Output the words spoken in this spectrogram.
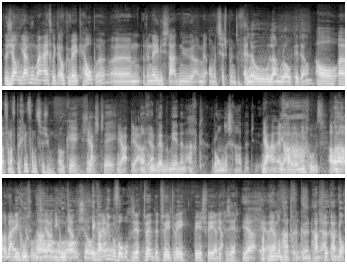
Dus Jan, jij moet mij eigenlijk elke week helpen. Ehm, René die staat nu eh, met- al met zes punten voor. En hoe lang loopt dit al? Al eh, vanaf het begin van het seizoen. Oké, 6-2. Ja, ja, maar goed, ja. we hebben meer dan acht rondes gehad natuurlijk. Ja, en dan Ja. hadden we niet goed. Dan Dan hadden we het niet goed. Dan hadden we niet goed. Oh, oh, zo, ik had nu bijvoorbeeld gezegd Twente 2-2. PSV had ik gezegd. Ja, Had ja, niemand had gekund. Had, had wel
